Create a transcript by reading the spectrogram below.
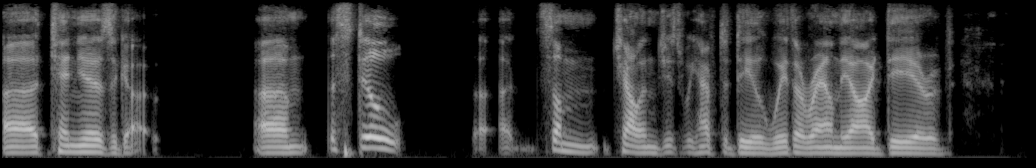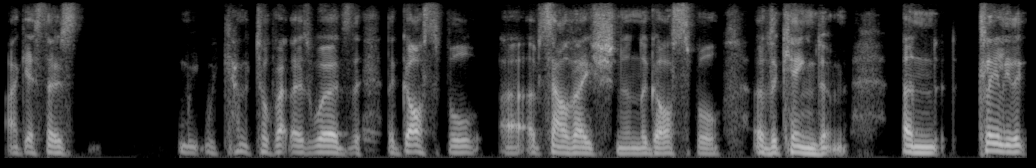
uh, ten years ago. Um, there's still uh, some challenges we have to deal with around the idea of, I guess those we, we kind of talk about those words, the, the gospel uh, of salvation and the gospel of the kingdom. And clearly, the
